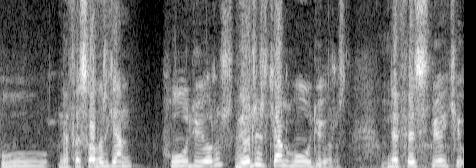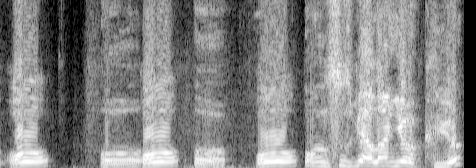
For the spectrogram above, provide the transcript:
hu nefes alırken hu diyoruz, verirken hu diyoruz. Nefes diyor ki o O, o o. o Onsuz bir alan yok. diyor.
